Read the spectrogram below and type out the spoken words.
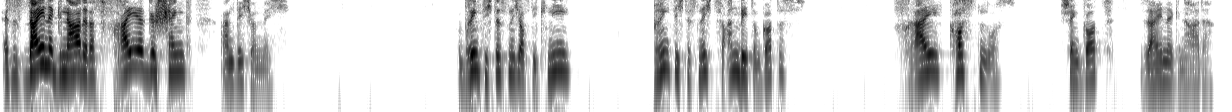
Es ist seine Gnade, das freie Geschenk an dich und mich. Und bringt dich das nicht auf die Knie? Bringt dich das nicht zur Anbetung Gottes? Frei, kostenlos schenkt Gott seine Gnade.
